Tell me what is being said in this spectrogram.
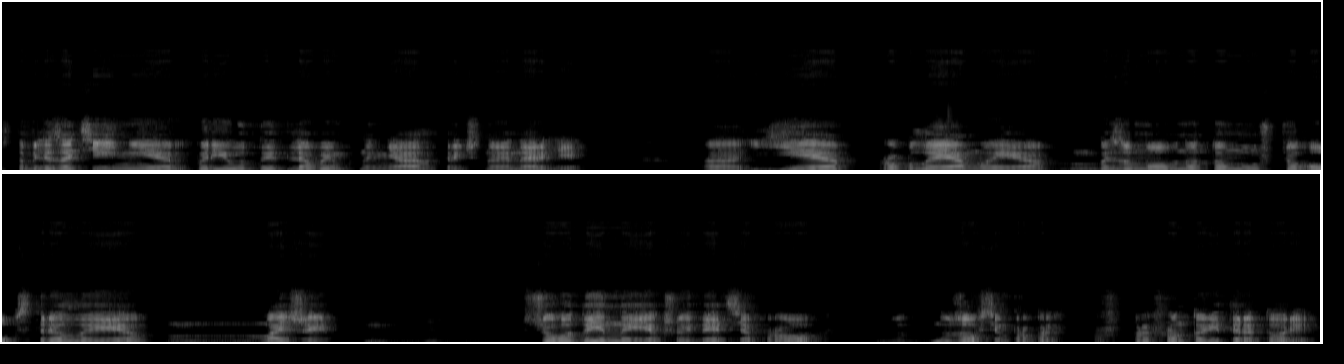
стабілізаційні періоди для вимкнення електричної енергії, є проблеми, безумовно, тому що обстріли майже щогодини, якщо йдеться про ну, зовсім про прифронтові території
